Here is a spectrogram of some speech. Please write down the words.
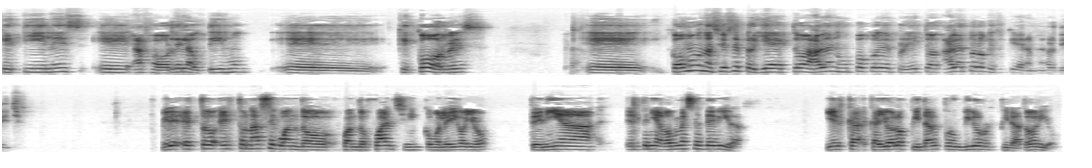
que tienes eh, a favor del autismo, eh, que corres. Eh, ¿Cómo nació ese proyecto? Háblanos un poco del proyecto, habla todo lo que tú quieras, mejor dicho. Mire, esto, esto nace cuando, cuando Juanchi, como le digo yo, tenía, él tenía dos meses de vida y él ca cayó al hospital por un virus respiratorio.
